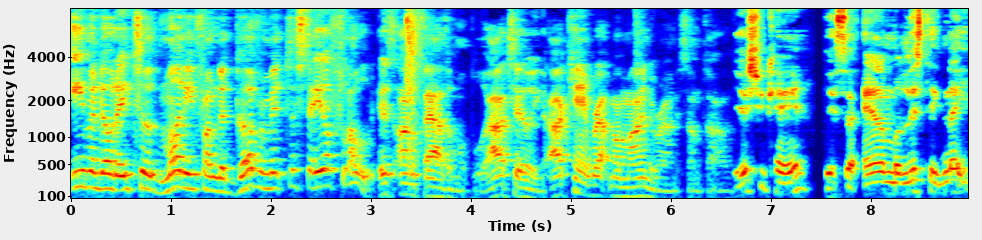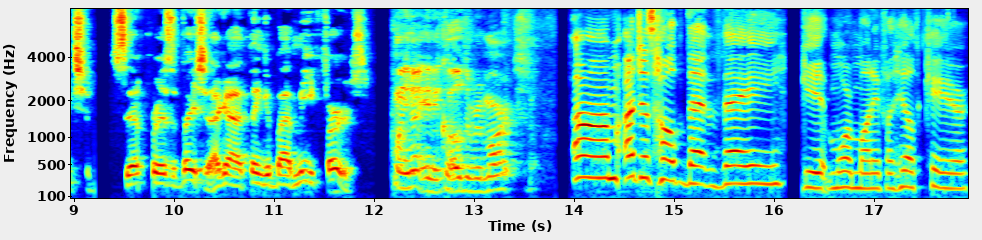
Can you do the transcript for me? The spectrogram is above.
even though they took money from the government to stay afloat. It's unfathomable. I tell you, I can't wrap my mind around it sometimes. Yes, you can. It's an animalistic nature, self preservation. I got to think about me first. Queena, any closing remarks? Um, I just hope that they get more money for health care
